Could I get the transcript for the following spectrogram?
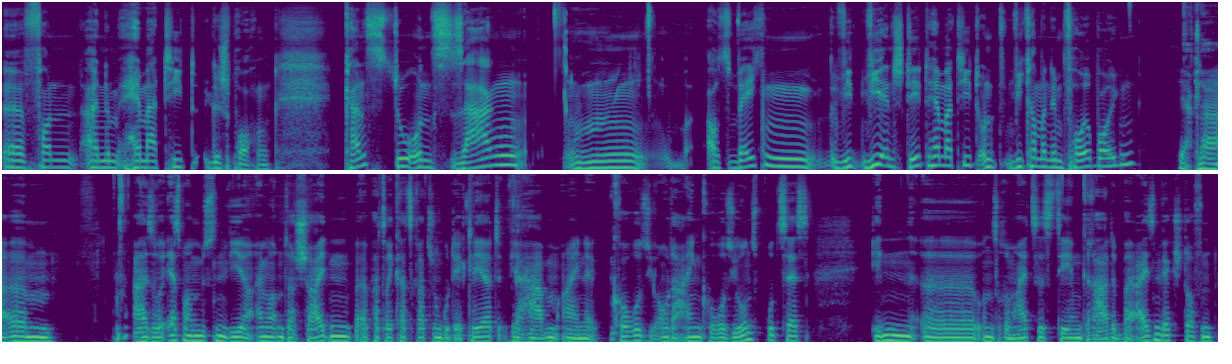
äh, von einem Hämatit gesprochen. Kannst du uns sagen, Mm, aus welchen, wie, wie entsteht Hämatit und wie kann man dem vorbeugen? Ja klar, ähm, also erstmal müssen wir einmal unterscheiden, Patrick hat es gerade schon gut erklärt, wir haben eine Korrosion oder einen Korrosionsprozess in äh, unserem Heizsystem, gerade bei Eisenwerkstoffen.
